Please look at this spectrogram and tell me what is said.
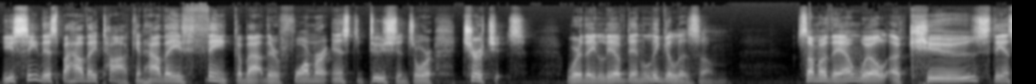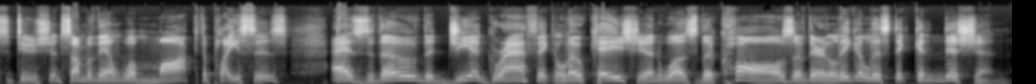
You see this by how they talk and how they think about their former institutions or churches where they lived in legalism. Some of them will accuse the institution. Some of them will mock the places as though the geographic location was the cause of their legalistic condition.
